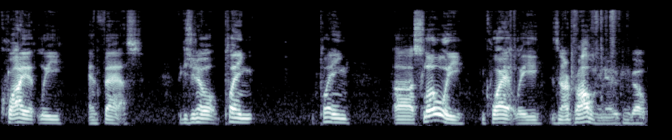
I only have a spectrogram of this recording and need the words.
quietly and fast. Because you know, playing playing uh, slowly and quietly is not a problem. You know, you can go.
